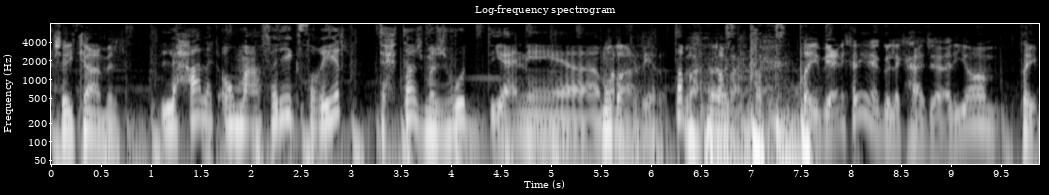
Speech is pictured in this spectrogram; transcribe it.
شيء كامل. لحالك أو مع فريق صغير تحتاج مجهود يعني آه، مرة مضاعف. كبير. طبعا طبعا طبعا. طيب يعني خليني أقول لك حاجة اليوم. طيب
